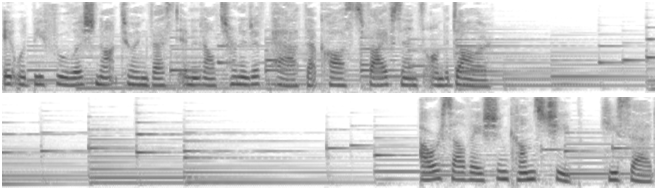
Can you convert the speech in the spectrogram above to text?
it would be foolish not to invest in an alternative path that costs 5 cents on the dollar. Our salvation comes cheap, he said.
